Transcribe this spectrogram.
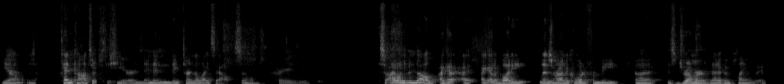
You know, there's like ten concerts this year, and, and then they turn the lights out. So Crazy. so I don't even know. I got I, I got a buddy lives around the corner from me. Uh, this drummer that I've been playing with,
